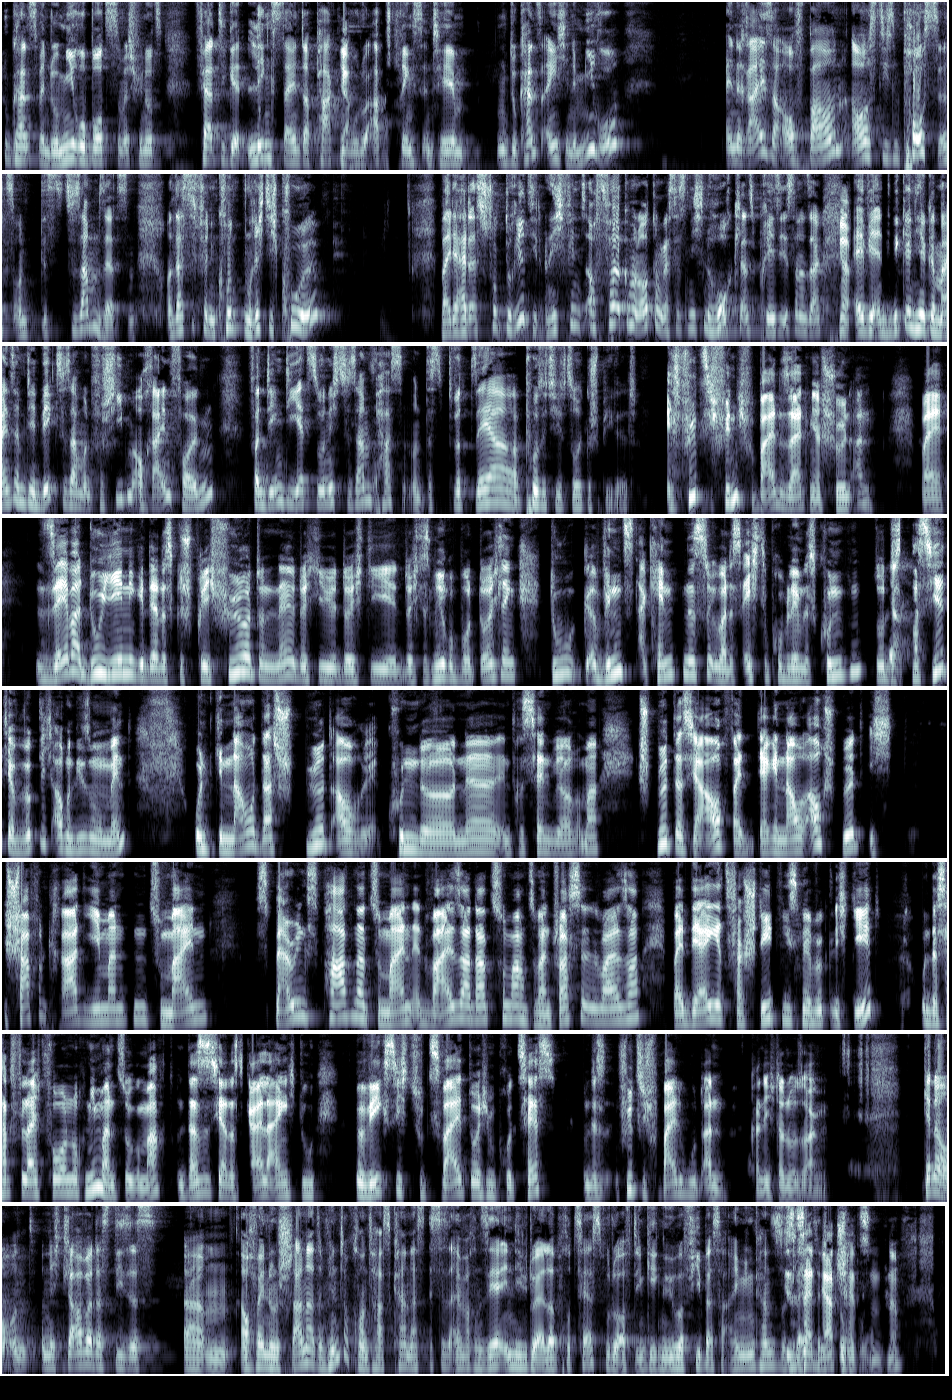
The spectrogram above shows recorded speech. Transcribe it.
Du kannst, wenn du Miro-Boards zum Beispiel nutzt, fertige Links dahinter packen, ja. wo du abspringst in Themen. Und du kannst eigentlich in einem Miro eine Reise aufbauen aus diesen Post-its und das zusammensetzen. Und das ist für den Kunden richtig cool, weil der halt das strukturiert sieht. Und ich finde es auch vollkommen in Ordnung, dass das nicht ein Hochglanzpräsi ist, sondern sagen, ja. ey, wir entwickeln hier gemeinsam den Weg zusammen und verschieben auch Reihenfolgen von Dingen, die jetzt so nicht zusammenpassen. Und das wird sehr positiv zurückgespiegelt. Es fühlt sich, finde ich, für beide Seiten ja schön an. Weil selber dujenige, der das Gespräch führt und ne, durch, die, durch, die, durch das Miroboard durchlenkt, du gewinnst Erkenntnisse über das echte Problem des Kunden. So, das ja. passiert ja wirklich auch in diesem Moment. Und genau das spürt auch Kunde, ne, Interessent, wie auch immer, spürt das ja auch, weil der genau auch spürt, ich schaffe gerade jemanden zu meinen Sparringspartner, zu meinen Advisor da zu machen, zu meinem Trusted Advisor, bei der jetzt versteht, wie es mir wirklich geht und das hat vielleicht vorher noch niemand so gemacht. Und das ist ja das Geile eigentlich, du bewegst dich zu zweit durch einen Prozess und das fühlt sich für beide gut an, kann ich da nur sagen. Genau, und, und ich glaube, dass dieses, ähm, auch wenn du einen Standard im Hintergrund hast, kann das, ist es einfach ein sehr individueller Prozess, wo du auf den Gegenüber viel besser eingehen kannst. Das ist halt wertschätzend, ne?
